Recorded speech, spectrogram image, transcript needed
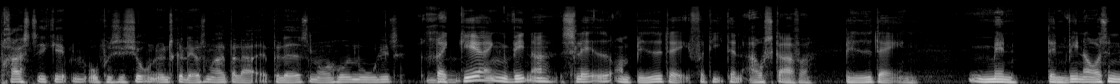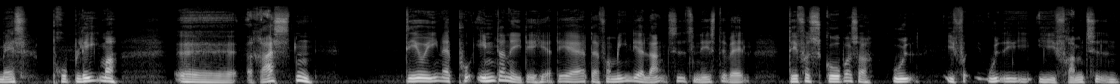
presse det igennem. Oppositionen ønsker at lave så meget ballade som overhovedet muligt. Regeringen vinder slaget om bededag, fordi den afskaffer bededagen. Men den vinder også en masse problemer. Øh, resten, det er jo en af pointerne i det her, det er, at der formentlig er lang tid til næste valg. Det forskubber sig ud i, ud i, i fremtiden.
